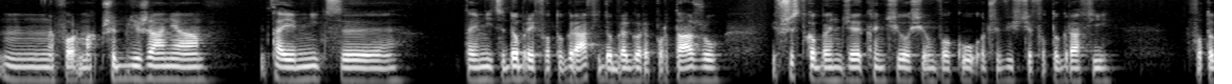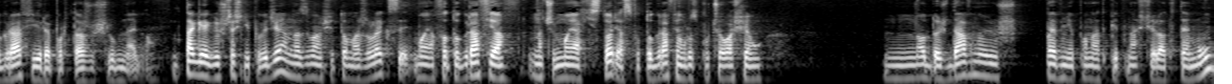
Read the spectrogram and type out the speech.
mm, formach przybliżania tajemnicy, tajemnicy dobrej fotografii, dobrego reportażu. I wszystko będzie kręciło się wokół oczywiście fotografii fotografii i reportażu ślubnego. Tak jak już wcześniej powiedziałem, nazywam się Tomasz Oleksy. Moja fotografia, znaczy moja historia z fotografią rozpoczęła się no dość dawno, już pewnie ponad 15 lat temu.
